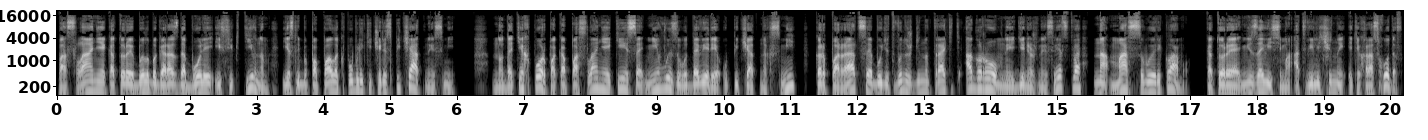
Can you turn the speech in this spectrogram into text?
Послание, которое было бы гораздо более эффективным, если бы попало к публике через печатные СМИ. Но до тех пор, пока послания Кейса не вызовут доверия у печатных СМИ, корпорация будет вынуждена тратить огромные денежные средства на массовую рекламу, которая независимо от величины этих расходов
